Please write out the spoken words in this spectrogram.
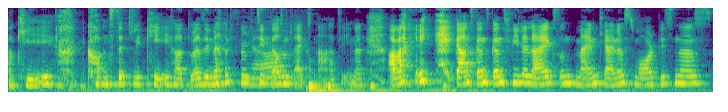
okay, Constantly K hat, weiß ich nicht, 50.000 ja. Likes, na, hat sie eh nicht. Aber ganz, ganz, ganz viele Likes und mein kleines Small Business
